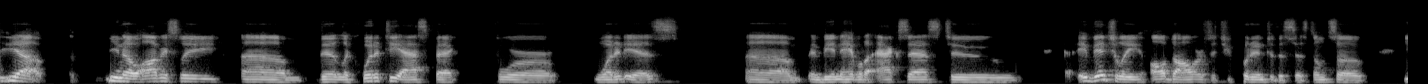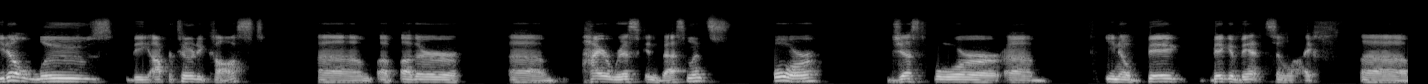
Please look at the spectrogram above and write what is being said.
yeah, you know, obviously um, the liquidity aspect for what it is, um, and being able to access to eventually all dollars that you put into the system. So you don't lose the opportunity cost um, of other um, higher risk investments or just for um, you know big big events in life uh,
